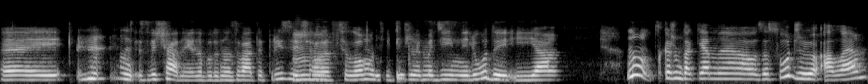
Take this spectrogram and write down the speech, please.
Звичайно, я не буду називати прізвища, Мгм. але в цілому це дуже медійні люди, і я, ну, скажімо так, я не засуджую, але.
